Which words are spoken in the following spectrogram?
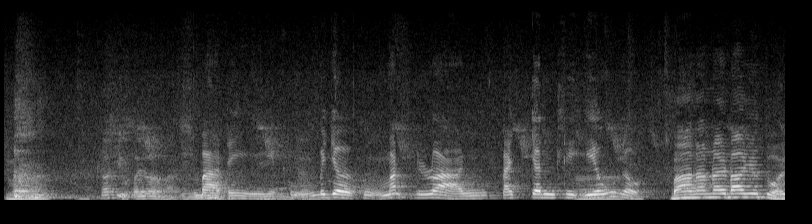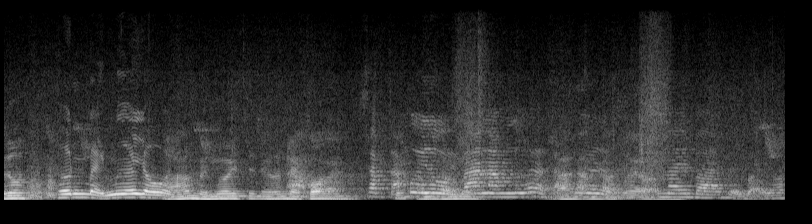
Vâng nó chịu quay luôn mà bà thì cũng bây giờ cũng mắt lòa tay chân thì À. yếu rồi. Bà năm nay bao nhiêu tuổi rồi? Hơn 70 rồi. À hơn 70 thế nên hơn mẹ con. Sắp 80 rồi 3 năm nữa là À, 80 rồi. 80 rồi. hôm nay bà 77 rồi.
